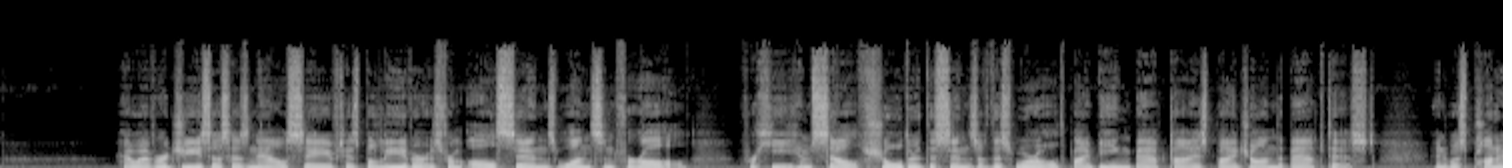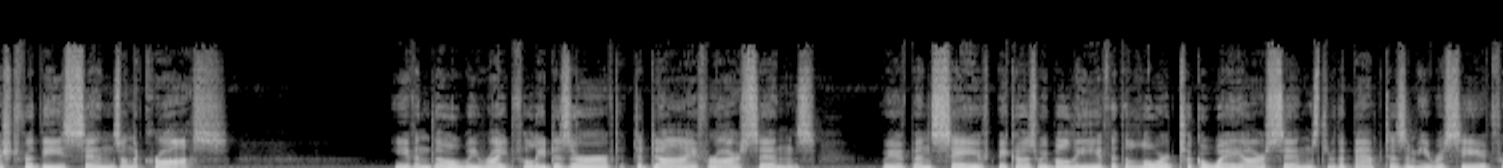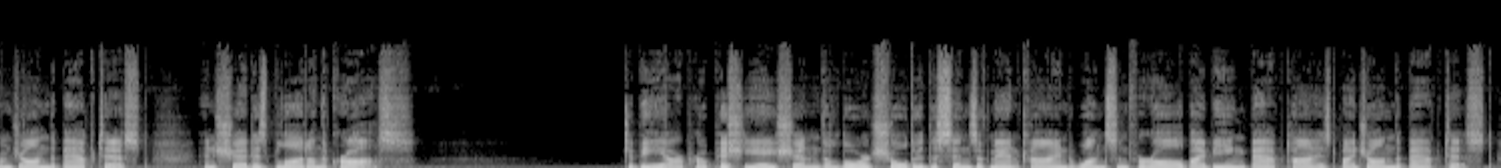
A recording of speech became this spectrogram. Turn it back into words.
However, Jesus has now saved his believers from all sins once and for all, for he himself shouldered the sins of this world by being baptized by John the Baptist, and was punished for these sins on the cross. Even though we rightfully deserved to die for our sins, we have been saved because we believe that the Lord took away our sins through the baptism he received from John the Baptist and shed his blood on the cross. To be our propitiation, the Lord shouldered the sins of mankind once and for all by being baptized by John the Baptist,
